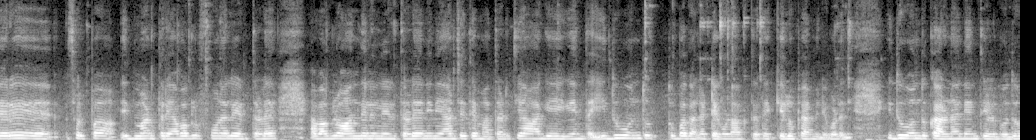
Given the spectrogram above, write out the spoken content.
ಬೇರೆ ಸ್ವಲ್ಪ ಇದು ಮಾಡ್ತಾರೆ. ಯಾವಾಗಲೂ ಫೋನಲ್ಲೇ ಇರ್ತಾಳೆ, ಯಾವಾಗಲೂ ಆನ್ಲೈನಲ್ಲಿ ಇರ್ತಾಳೆ, ನೀನು ಯಾರ ಜೊತೆ ಮಾತಾಡ್ತೀಯಾ, ಹಾಗೆ ಹೀಗೆ ಅಂತ. ಇದು ಒಂದು ತುಂಬ ಗಲಾಟೆಗಳಾಗ್ತದೆ ಕೆಲವು ಫ್ಯಾಮಿಲಿಗಳಲ್ಲಿ ಇದು ಒಂದು ಕಾರಣನೇ ಅಂತ ಹೇಳ್ಬೋದು.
